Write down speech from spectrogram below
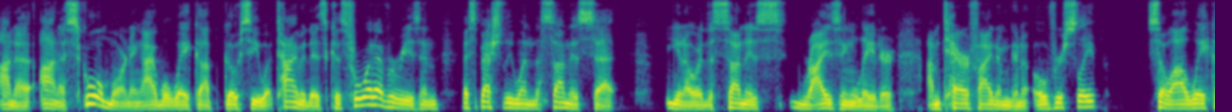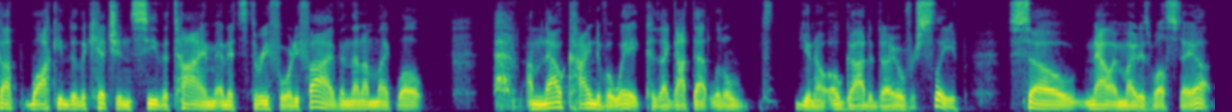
on a on a school morning, I will wake up, go see what time it is, because for whatever reason, especially when the sun is set, you know, or the sun is rising later, I'm terrified I'm going to oversleep. So I'll wake up, walk into the kitchen, see the time, and it's 3:45, and then I'm like, well, I'm now kind of awake because I got that little, you know, oh God, did I oversleep? So now I might as well stay up.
